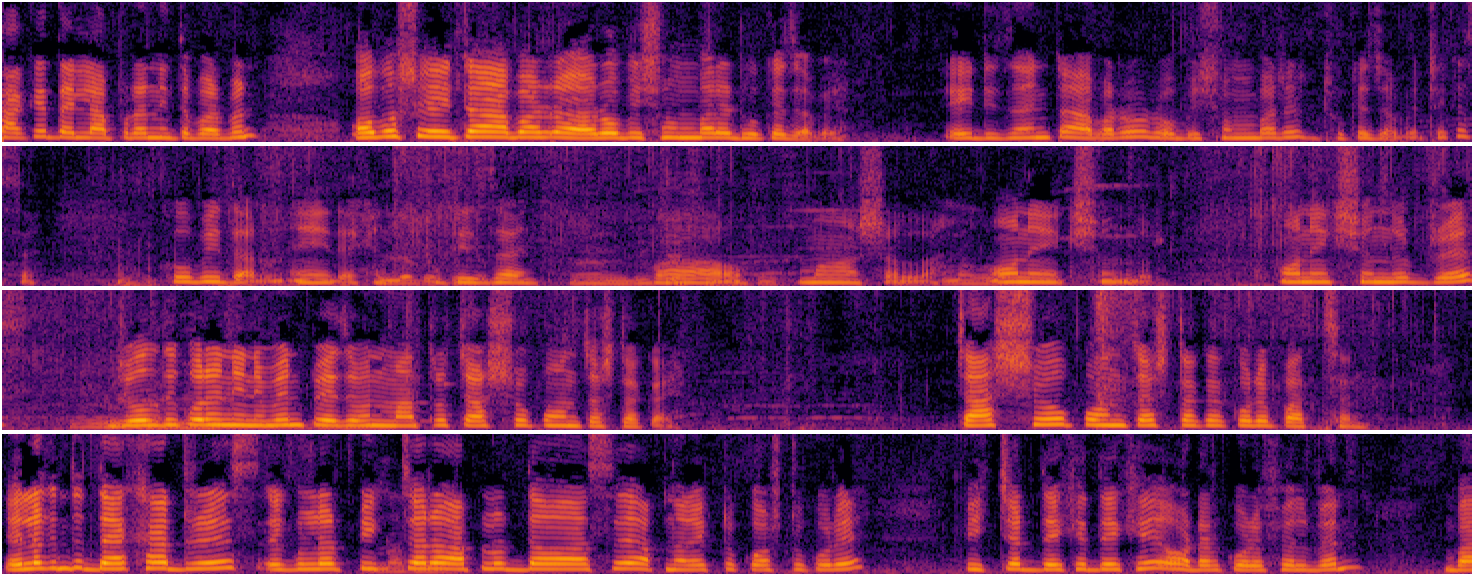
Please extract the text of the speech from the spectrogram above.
থাকে তাইলে আপনারা নিতে পারবেন। অবশ্যই এটা আবার রবি সোমবারে ঢুকে যাবে। এই ডিজাইনটা আবারও রবি সোমবারে ঢুকে যাবে ঠিক আছে? খুবই দারুণ। এই দেখেন ডিজাইন। ওয়াও মাশাল্লাহ অনেক সুন্দর অনেক সুন্দর ড্রেস। জলদি করে নিয়ে নেবেন পেয়ে যাবেন মাত্র চারশো পঞ্চাশ টাকায়। চারশো পঞ্চাশ টাকা করে পাচ্ছেন। এগুলো কিন্তু দেখা ড্রেস এগুলোর পিকচারও আপলোড দেওয়া আছে। আপনারা একটু কষ্ট করে পিকচার দেখে দেখে অর্ডার করে ফেলবেন। বা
